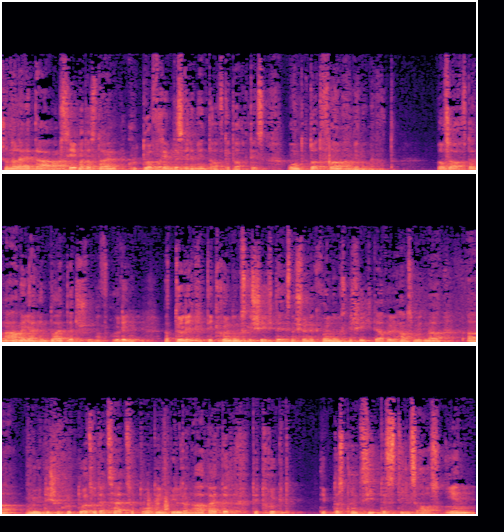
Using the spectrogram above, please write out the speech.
Schon alleine darum sieht man, dass da ein kulturfremdes Element aufgetaucht ist und dort Form angenommen hat. Was auch der Name ja hindeutet, schöner Frühling. Natürlich, die Gründungsgeschichte ist eine schöne Gründungsgeschichte, aber wir haben es mit einer äh, mythischen Kultur zu der Zeit zu tun, die in Bildern arbeitet, die drückt die, das Prinzip des Stils aus. Jen,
